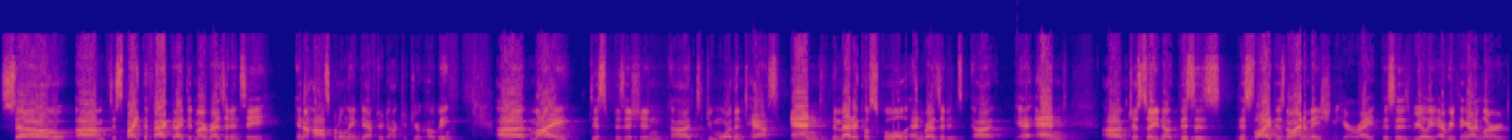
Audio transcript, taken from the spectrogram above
So, um, despite the fact that I did my residency in a hospital named after Dr. Jacobi, uh, my disposition uh, to do more than tasks and the medical school and residence, uh, and um, just so you know, this is this slide. There's no animation here, right? This is really everything I learned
